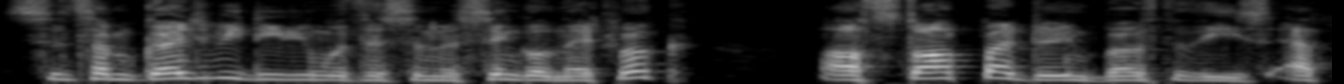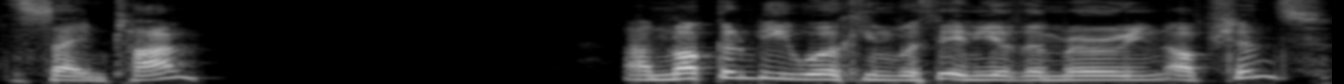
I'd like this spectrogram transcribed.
Since I'm going to be dealing with this in a single network, I'll start by doing both of these at the same time. I'm not going to be working with any of the mirroring options.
